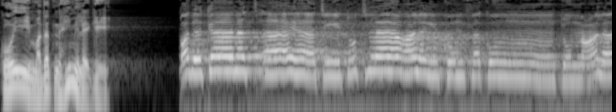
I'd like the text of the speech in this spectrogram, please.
کوئی مدد نہیں ملے گی۔ قد كانت آياتي تتلى عليكم فكنتم على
